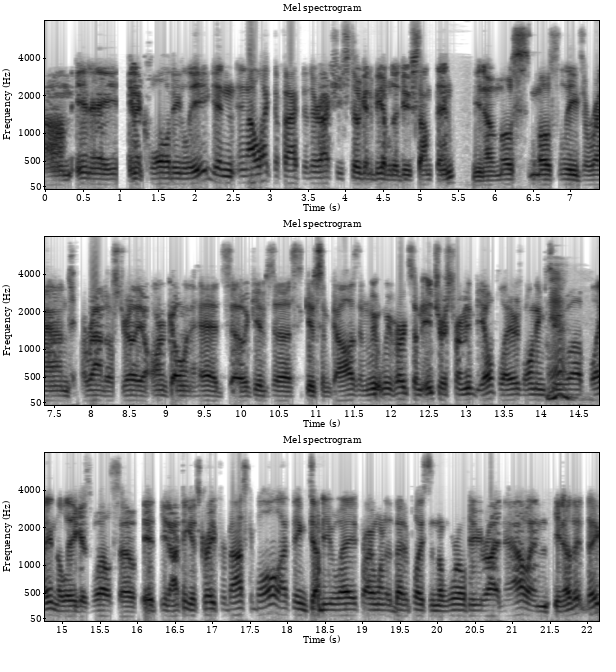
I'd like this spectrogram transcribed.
um, in a in a quality league, and and I like the fact that they're actually still going to be able to do something. You know, most most leagues around around Australia aren't going ahead, so it gives us gives some guys, and we, have heard some interest from NBL players wanting to yeah. uh, play in the league as well. So it, you know, I think it's great for basketball. I think WA probably one of the better places in the world to be right now, and you know, they, they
